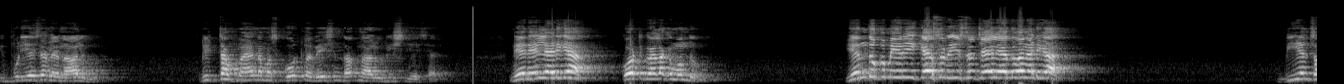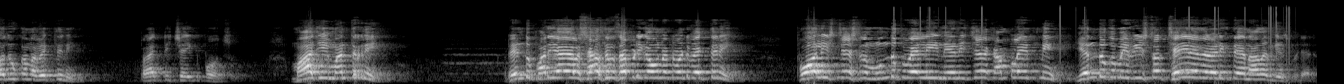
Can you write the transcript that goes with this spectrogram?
ఇప్పుడు చేశారులే నాలుగు. రిట్ ఆఫ్ మ్యాండమస్ కోర్టులో వేసిన తర్వాత నాలుగు రిజిస్టర్ చేశారు. నేను వెళ్ళి అడిగా కోర్టుకు వెళ్ళక ముందు ఎందుకు మీరు ఈ కేసు రిజిస్టర్ చేయలేదు? అని అడిగా. బిఎల్ చదువుకున్న వ్యక్తిని ప్రాక్టీస్ చేయకపోవచ్చు. మాజీ మంత్రిని రెండు పర్యాయాల శాసనసభ్యుడిగా ఉన్నటువంటి వ్యక్తిని పోలీస్ స్టేషన్ ముందుకు వెళ్ళి నేను ఇచ్చిన కంప్లైంట్ని ఎందుకు మీరు రిజిస్టర్ చేయలేదని అడిగితే నా మీద కేసు పెట్టారు.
